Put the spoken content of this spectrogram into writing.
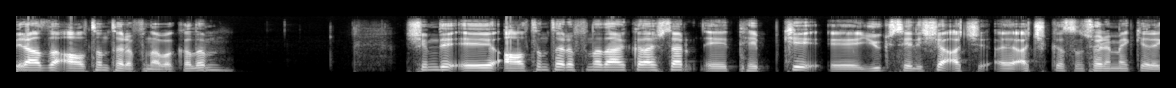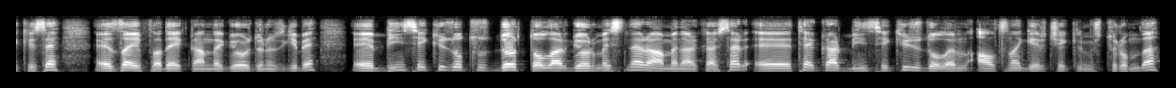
Biraz da altın tarafına bakalım. Şimdi e, altın tarafında da arkadaşlar e, tepki e, yükselişi aç, e, açıkçası söylemek gerekirse e, zayıfladı ekranda gördüğünüz gibi. E, 1834 dolar görmesine rağmen arkadaşlar e, tekrar 1800 doların altına geri çekilmiş durumda.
